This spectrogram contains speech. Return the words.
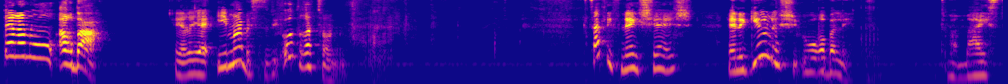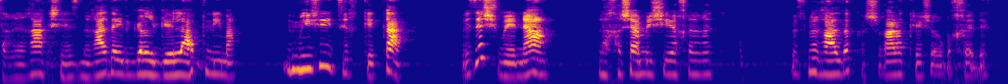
תן לנו ארבעה. הריעה אמא בשביעות רצון. קצת לפני שש, הן הגיעו לשיעור הבלט. דממה השתררה כשאזמרלדה התגלגלה פנימה. מישהי צחקקה. איזה שמנה! לחשה מישהי אחרת. אזמרלדה קשרה לה קשר בחדק.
